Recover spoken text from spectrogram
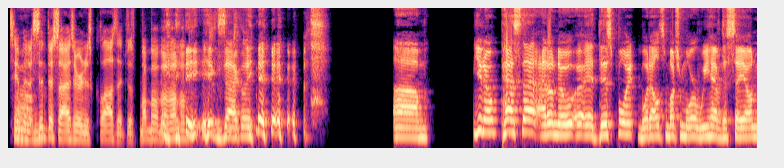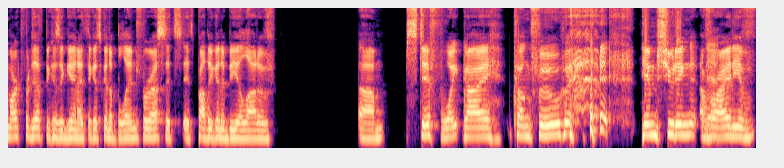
It's him and Um, a synthesizer in his closet, just bum, bum, bum, bum, bum. exactly. um, you know, past that, I don't know uh, at this point what else much more we have to say on Marked for Death because again, I think it's going to blend for us. It's it's probably going to be a lot of um stiff white guy kung fu, him shooting a Yeah. variety of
